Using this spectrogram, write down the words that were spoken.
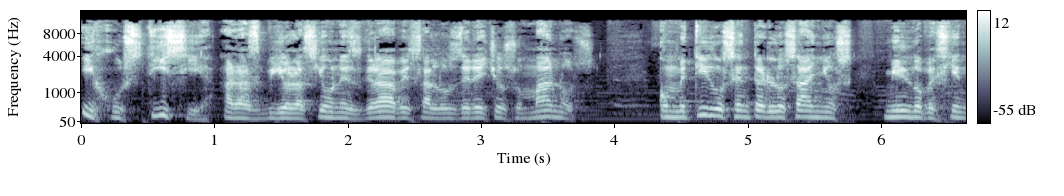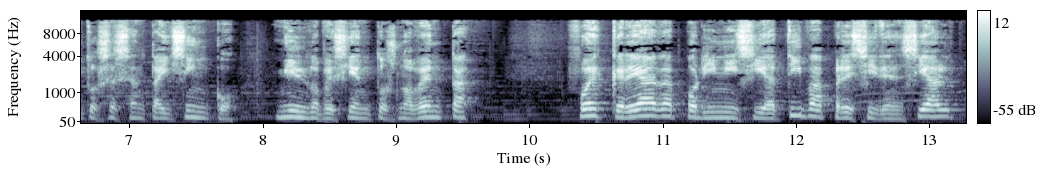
y Justicia a las violaciones graves a los derechos humanos cometidos entre los años 1965-1990 fue creada por iniciativa presidencial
